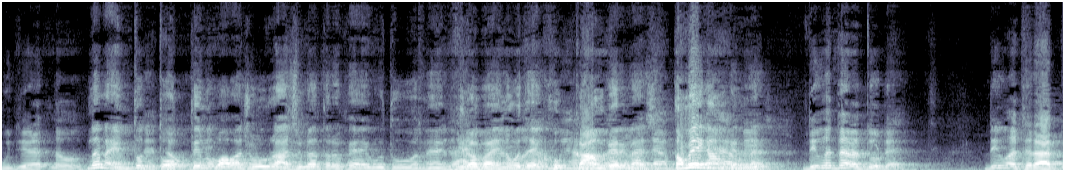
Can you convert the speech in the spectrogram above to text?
ગુજરાતના ના ના એમ તો તોકતીનું વાવાઝોડું રાજુલા તરફે આવ્યું હતું અને રાજુલા હીરાભાઈ ને બધાએ ખૂબ કામ કરેલા છે. તમે કામ કરેલા છે? દિવસ રાત દોડાય દિવસ રાત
